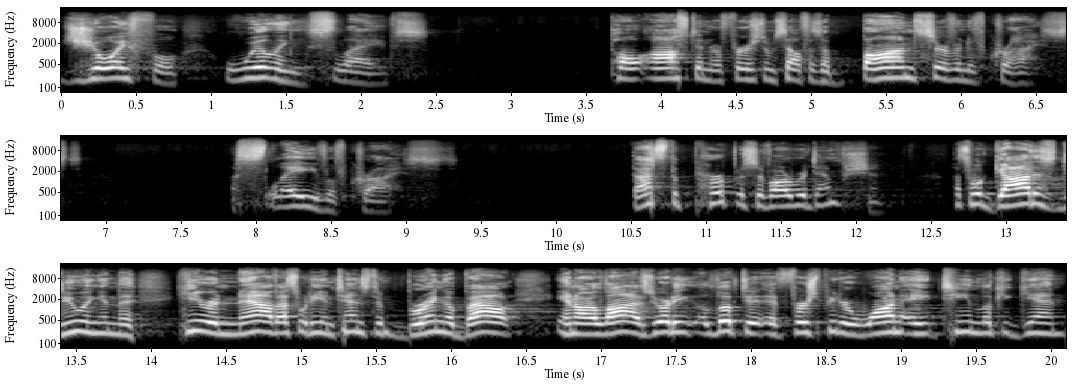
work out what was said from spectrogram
joyful, willing slaves. Paul often refers to himself as a bondservant of Christ, a slave of Christ. That's the purpose of our redemption. That's what God is doing in the here and now. That's what He intends to bring about in our lives. We already looked at, at 1 Peter 1 18. Look again.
